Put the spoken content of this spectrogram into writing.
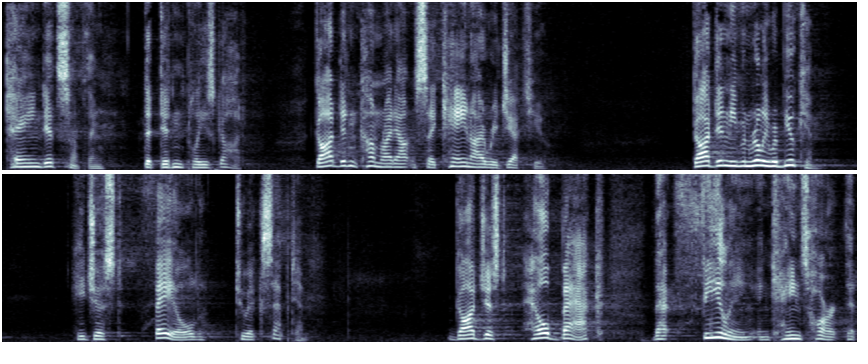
Cain did something that didn't please God. God didn't come right out and say, Cain, I reject you. God didn't even really rebuke him. He just failed to accept him. God just held back that feeling in Cain's heart that,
